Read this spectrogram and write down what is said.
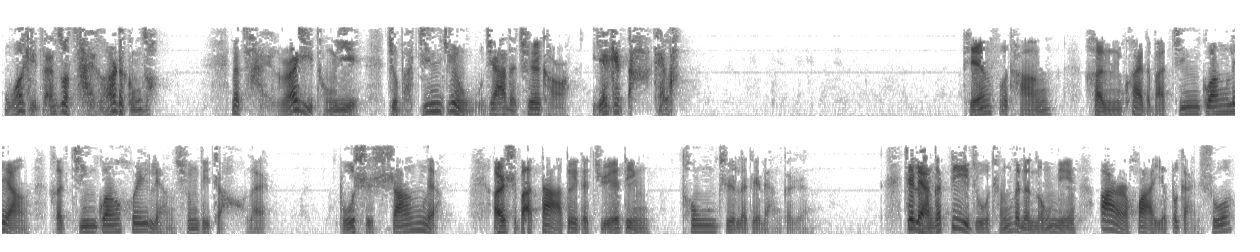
我给咱做彩娥的工作，那彩娥一同意，就把金俊武家的缺口也给打开了。”田福堂很快的把金光亮和金光辉两兄弟找来，不是商量，而是把大队的决定。通知了这两个人，这两个地主成分的农民二话也不敢说，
